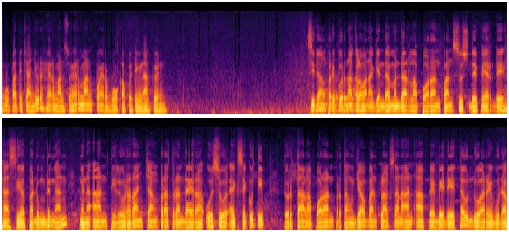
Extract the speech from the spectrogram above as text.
Bupati Cianjur Herman Suherman Puerbo Kapetingnakeun. Sidang paripurna kelawan agenda mendar laporan pansus DPRD hasil padung dengan ngenaan tilu rancang peraturan daerah usul eksekutif turta laporan pertanggungjawaban pelaksanaan APBD tahun 2018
